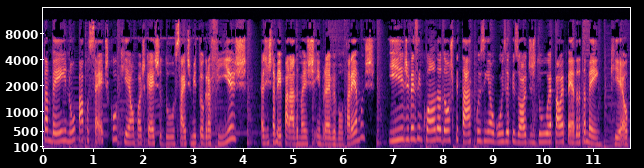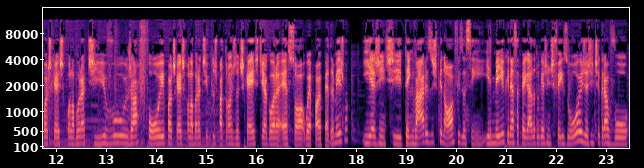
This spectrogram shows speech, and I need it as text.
Também no Papo Cético, que é um podcast do site Mitografias. A gente tá meio parado, mas em breve voltaremos. E de vez em quando eu dou uns pitacos em alguns episódios do É Pau é Pedra também, que é o podcast colaborativo, já foi podcast colaborativo dos patrões do Anticast e agora é só o É Pau é Pedra mesmo. E a gente tem vários spin-offs, assim, e meio que nessa pegada do que a gente fez hoje, a gente gravou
